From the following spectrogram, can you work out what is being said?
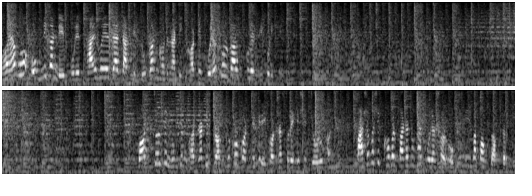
ভয়াবহ অগ্নিকাণ্ডে পুড়ে ছাই হয়ে যায় চারটি দোকান। ঘটনাটি ঘটে কৈলাসহর গার্লস স্কুলের বিপরীতে। পথ চলতে লোকজন ঘটনাটি প্রত্যক্ষ করতে পেরে ঘটনাস্থলে এসে জড়ো হয়। পাশাপাশি খবর পাঠানো হয় কৈলাসর অগ্নি নির্বাপক দপ্তরকে।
